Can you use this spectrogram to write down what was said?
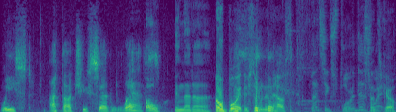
Weast. I thought you said west. Oh, in that uh. Oh boy, there's someone in the house. Let's explore this Let's way. go.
